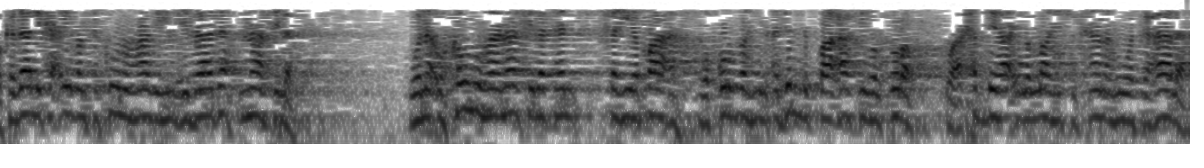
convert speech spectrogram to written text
وكذلك أيضا تكون هذه العبادة نافلة. وكونها نافلة فهي طاعة وقربة من أجل الطاعات والقرب وأحبها إلى الله سبحانه وتعالى.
